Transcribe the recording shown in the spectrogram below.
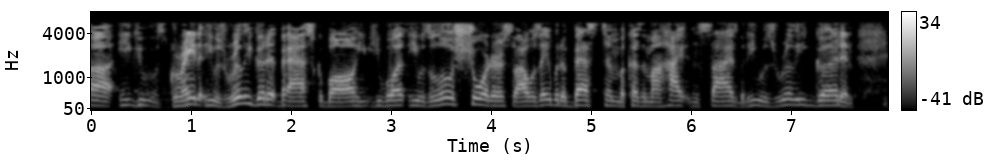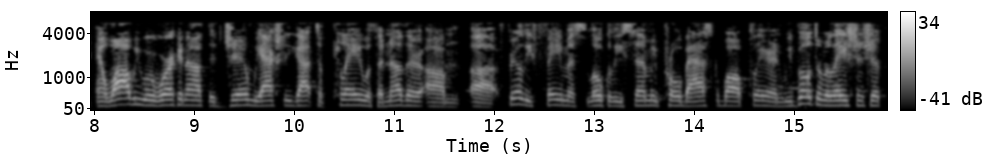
uh he, he was great he was really good at basketball. He, he was he was a little shorter so i was able to best him because of my height and size but he was really good. And and while we were working out at the gym we actually got to play with another um uh fairly famous locally semi pro basketball player and we built a relationship.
